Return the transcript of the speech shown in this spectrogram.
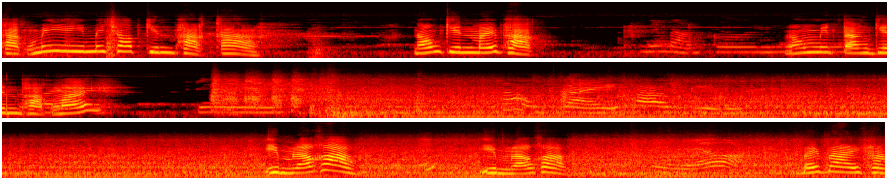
ผักไม่ไม่ชอบกินผักค่ะ น้องกินไหมผักไม่ผักเลยน้องมีตังค์กินผักไหม กินข้าว ไก่ข้าวกิน อิ่มแล้วค่ะ อิ่มแล้วค่ะเสร็จแล้วอะบ๊ายบายค่ะ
